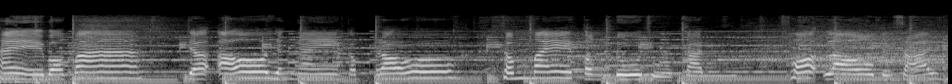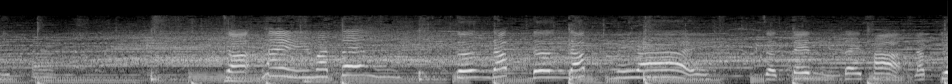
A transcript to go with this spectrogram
ให้บอกมา จะเอายังไงกับเราทำไมต้องดูถูกกัน เพราะเราเป็นสายฮิปฮอปจะให้มาเต้น เดินดับเดินดับไม่ได้ จะเต้นได้ท่านับโย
